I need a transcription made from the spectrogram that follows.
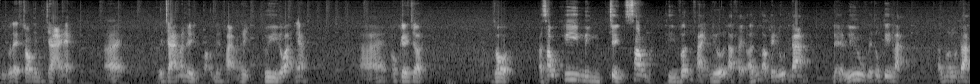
mình có thể cho bên trái này. Đấy, bên trái màn hình hoặc bên phải màn hình, tùy các bạn nhé đấy, ok chưa? Rồi, và sau khi mình chỉnh xong thì vẫn phải nhớ là phải ấn vào cái nút đăng để lưu cái thông tin lại. Ấn vào nút đăng.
